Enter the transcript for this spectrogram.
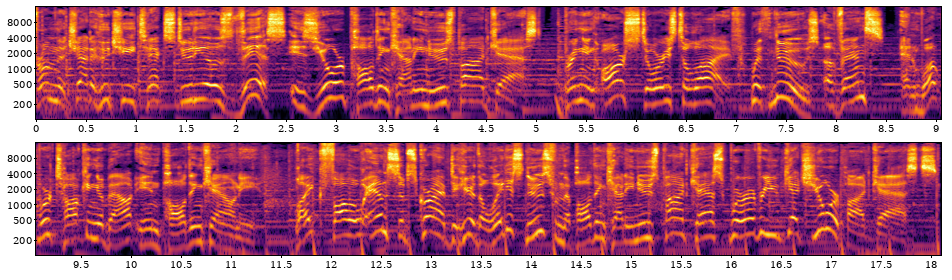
From the Chattahoochee Tech Studios, this is your Paulding County News Podcast, bringing our stories to life with news, events, and what we're talking about in Paulding County. Like, follow, and subscribe to hear the latest news from the Paulding County News Podcast wherever you get your podcasts.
